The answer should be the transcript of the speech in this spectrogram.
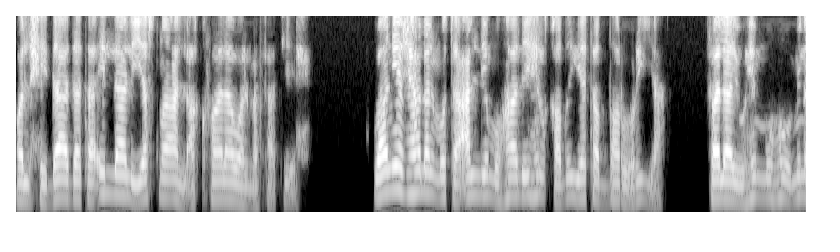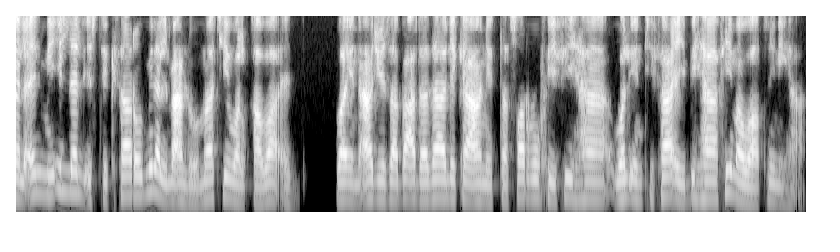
والحدادة إلا ليصنع الأقفال والمفاتيح. وأن يجهل المتعلم هذه القضية الضرورية فلا يهمه من العلم إلا الاستكثار من المعلومات والقواعد وإن عجز بعد ذلك عن التصرف فيها والانتفاع بها في مواطنها.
